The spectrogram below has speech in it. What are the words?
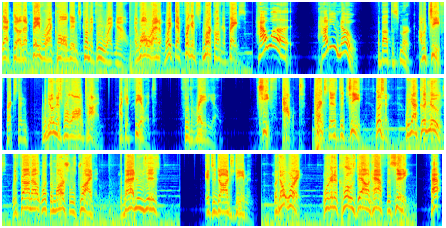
that uh, that favor I called in's coming through right now. And while we're at it, wipe that friggin' smirk off your face. How, uh, how do you know about the smirk? I'm a chief, Brickston. I've been doing this for a long time. I can feel it through the radio. Chief out. Brickston is the chief. Listen, we got good news. We found out what the marshal's driving. The bad news is, it's a Dodge Demon. But don't worry, we're gonna close down half the city. How,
